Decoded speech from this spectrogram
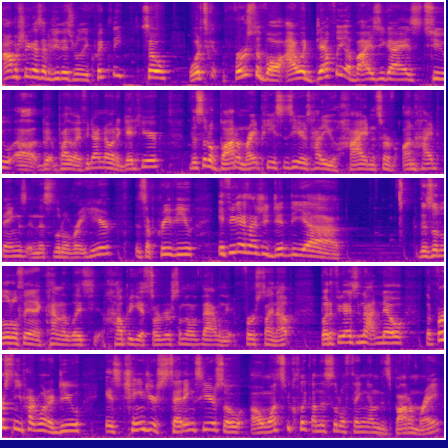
I'm gonna show you guys how to do this really quickly. So what's first of all, I would definitely advise you guys to. Uh, by the way, if you don't know how to get here, this little bottom right pieces here is how do you hide and sort of unhide things in this little right here. It's a preview. If you guys actually did the. Uh, there's a little thing that kind of lets you help you get started or something like that when you first sign up. But if you guys do not know, the first thing you probably want to do is change your settings here. So uh, once you click on this little thing on this bottom right,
